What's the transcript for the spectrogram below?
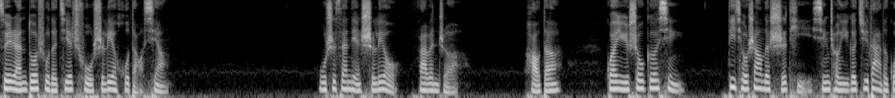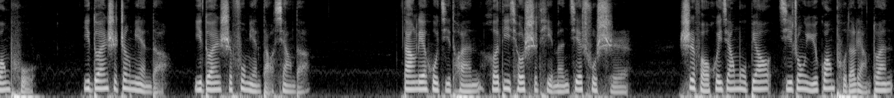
虽然多数的接触是猎户导向。五十三点十六，发问者：好的，关于收割性，地球上的实体形成一个巨大的光谱，一端是正面的，一端是负面导向的。当猎户集团和地球实体们接触时，是否会将目标集中于光谱的两端，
